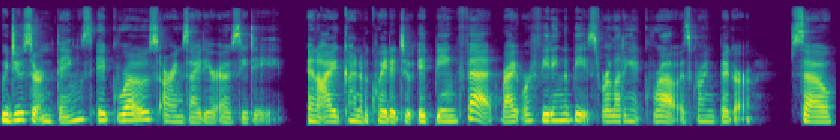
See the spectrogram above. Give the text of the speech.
we do certain things, it grows our anxiety or OCD. And I kind of equate it to it being fed, right? We're feeding the beast, we're letting it grow, it's growing bigger. So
